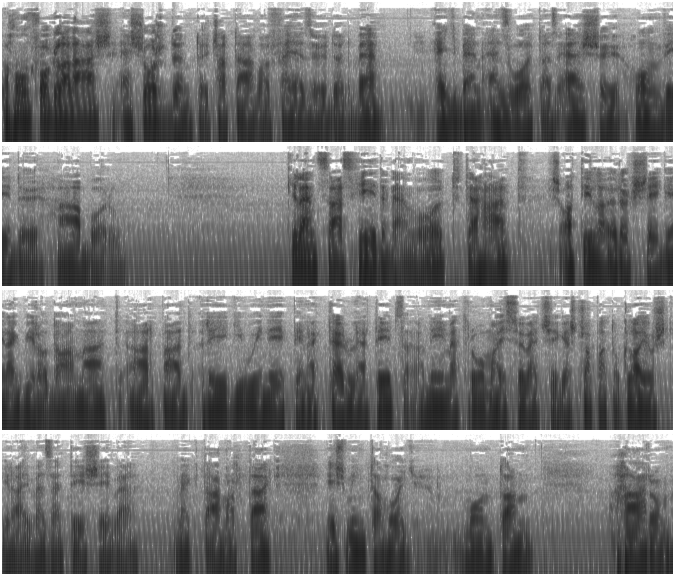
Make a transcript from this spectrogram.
A honfoglalás e sorsdöntő csatával fejeződött be, egyben ez volt az első honvédő háború. 907-ben volt tehát és Attila örökségének birodalmát, Árpád régi új népének területét a német-római szövetséges csapatok Lajos király vezetésével megtámadták, és mint ahogy mondtam, három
